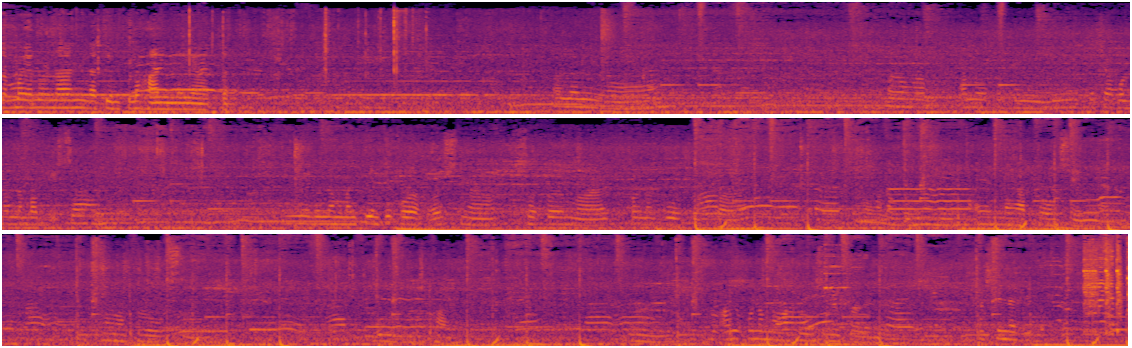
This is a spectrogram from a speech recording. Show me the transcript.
Na, may ano na, natimplahan na yata. Alam nyo, parang ano ko bumili. Kasi ako lang na mag-isa meron naman 24 hours na supermarket pag naggutom ka. Ano mo na bumili? Ayan mga frozen yan. Mga frozen. Mahal. Mm. So, ayoko ng mga frozen na pala na. Kasi nag-ibot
